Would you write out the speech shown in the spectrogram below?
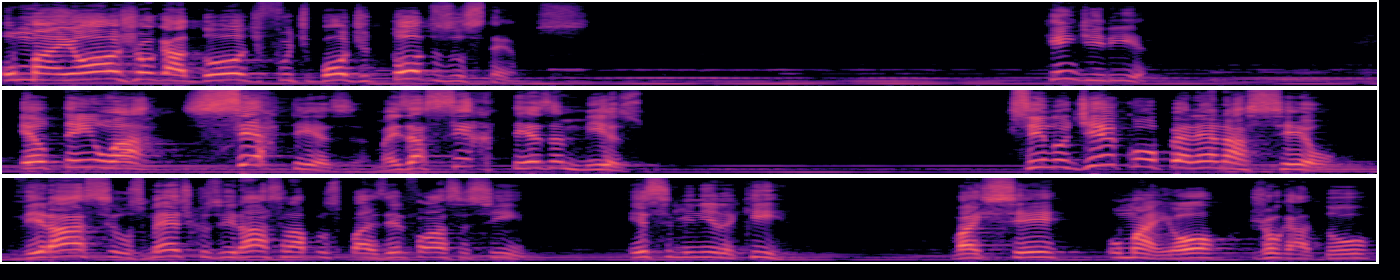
o maior jogador de futebol de todos os tempos? Quem diria? Eu tenho a certeza, mas a certeza mesmo, que se no dia que o Pelé nasceu, virasse, os médicos virassem lá para os pais dele e falassem assim: esse menino aqui vai ser o maior jogador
